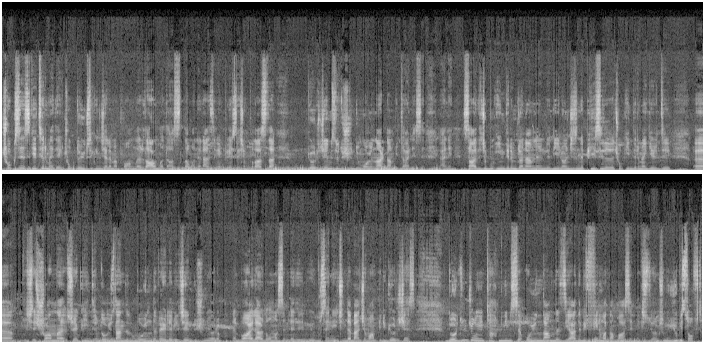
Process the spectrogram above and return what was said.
çok ses getirmedi. Çok da yüksek inceleme puanları da almadı aslında ama nedense benim PlayStation Plus'ta göreceğimizi düşündüğüm oyunlardan bir tanesi. Yani sadece bu indirim dönemlerinde değil öncesinde PC'de de çok indirime girdi. Ee, işte şu anla sürekli indirimde o yüzden de bu oyunun da verilebileceğini düşünüyorum. Yani bu aylarda olmasa bile dediğim gibi bu sene içinde bence Vampir'i göreceğiz. Dördüncü oyun tahminim ise oyundan da ziyade bir firmadan bahsetmek istiyorum. Şimdi Ubisoft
